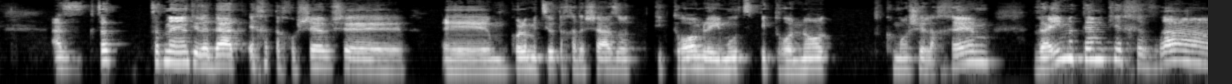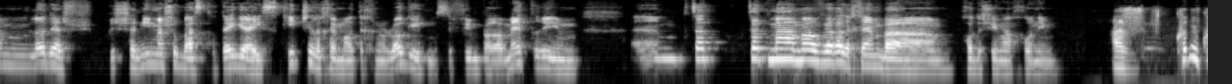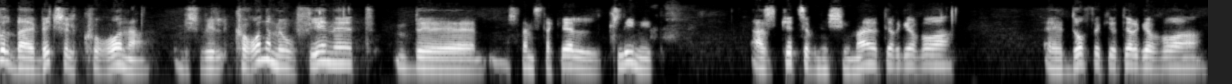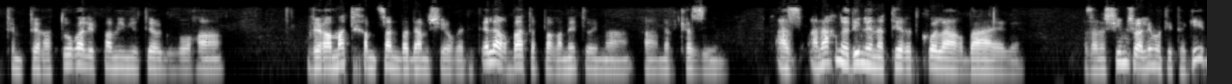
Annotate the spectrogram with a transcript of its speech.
אז קצת, קצת מעניין אותי לדעת איך אתה חושב שכל המציאות החדשה הזאת תתרום לאימוץ פתרונות כמו שלכם, והאם אתם כחברה, לא יודע, משנים משהו באסטרטגיה העסקית שלכם או הטכנולוגית, מוסיפים פרמטרים, קצת, קצת מה, מה עובר עליכם בחודשים האחרונים? אז קודם כל, בהיבט של קורונה, בשביל, קורונה מאופיינת, כשאתה מסתכל קלינית, אז קצב נשימה יותר גבוה, אה, דופק יותר גבוה, טמפרטורה לפעמים יותר גבוהה, ורמת חמצן בדם שיורדת. אלה ארבעת הפרמטרים המרכזיים. אז אנחנו יודעים לנטר את כל הארבעה האלה. אז אנשים שואלים אותי, תגיד,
